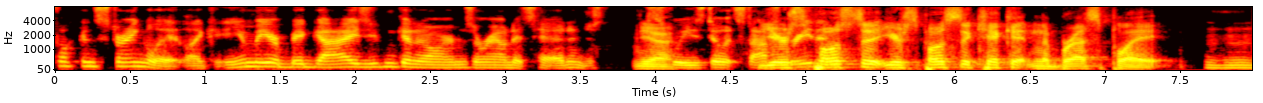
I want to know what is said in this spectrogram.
fucking strangle it. Like you and me are big guys, you can get arms around its head and just Yeah. squeeze till it stops You're breathing. supposed to you're supposed to kick it in the breastplate. hmm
